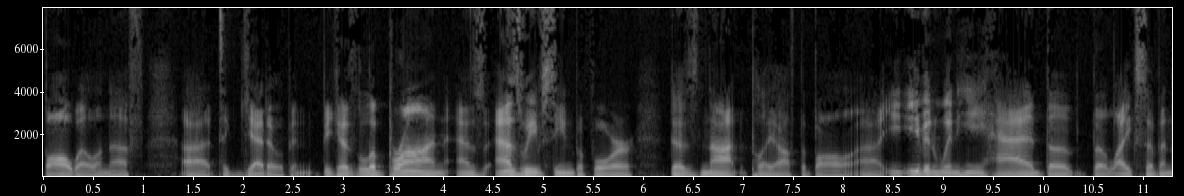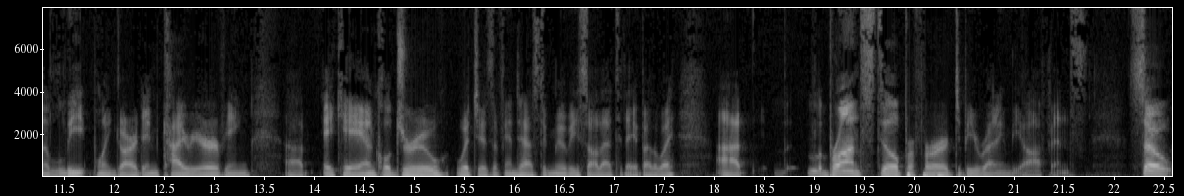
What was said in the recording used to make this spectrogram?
ball well enough uh, to get open because LeBron, as as we've seen before, does not play off the ball. Uh, e- even when he had the the likes of an elite point guard in Kyrie Irving, uh, aka Uncle Drew, which is a fantastic movie. Saw that today, by the way. Uh, LeBron still preferred to be running the offense. So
